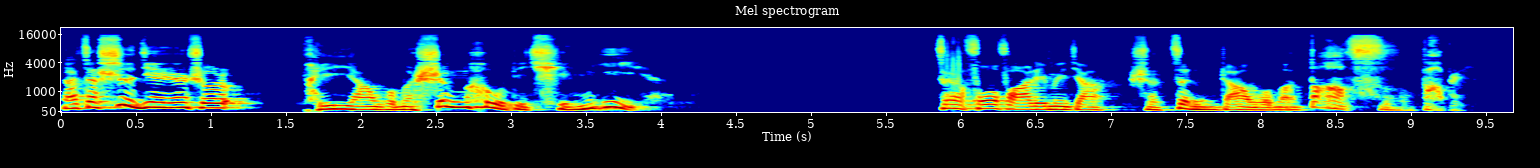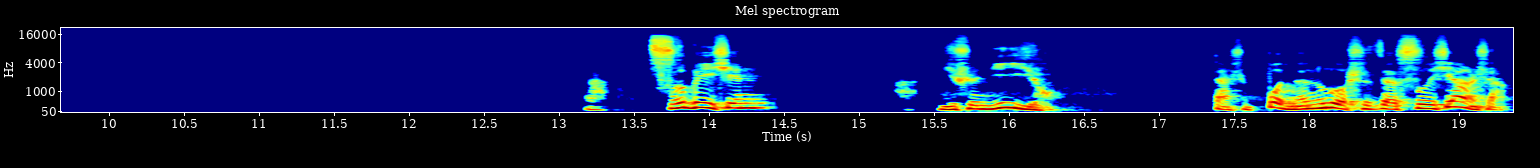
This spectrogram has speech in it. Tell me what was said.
那在世间人说，培养我们深厚的情谊。在佛法里面讲，是增长我们大慈大悲啊，慈悲心啊，你说你有，但是不能落实在思想上，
